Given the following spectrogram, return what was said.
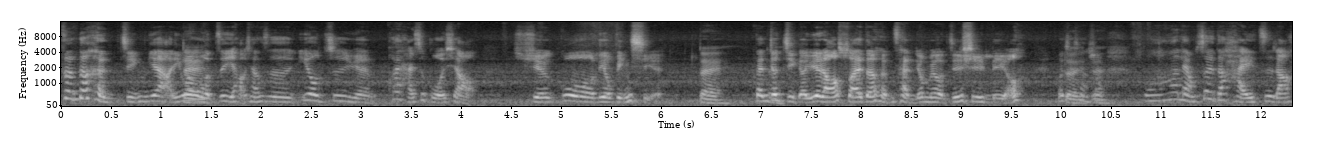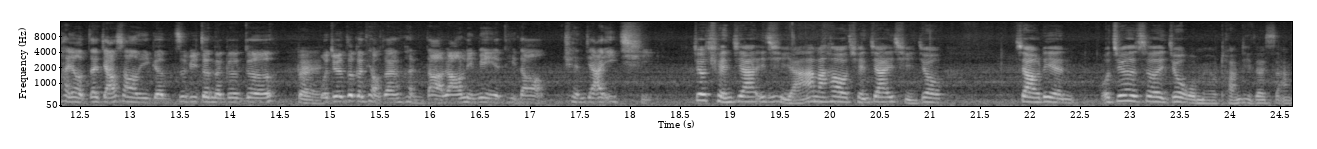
真的很惊讶，因为我自己好像是幼稚园快还是国小学过溜冰鞋，对，但就几个月，然后摔得很惨，就没有继续溜，我就想说。哇，两岁的孩子，然后还有再加上一个自闭症的哥哥，对，我觉得这个挑战很大。然后里面也提到全家一起，就全家一起啊，然后全家一起就教练，我觉得所以就我们有团体在上，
